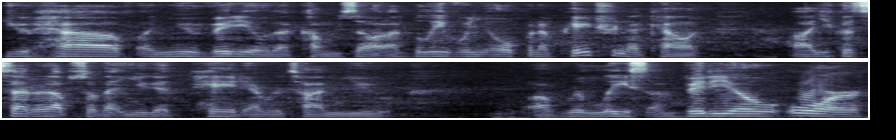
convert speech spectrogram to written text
you have a new video that comes out. I believe when you open a Patreon account, uh, you could set it up so that you get paid every time you uh, release a video or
